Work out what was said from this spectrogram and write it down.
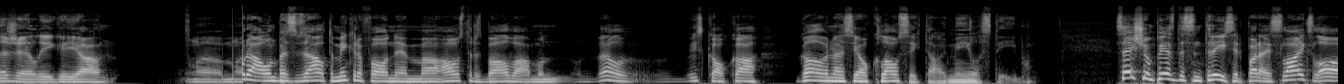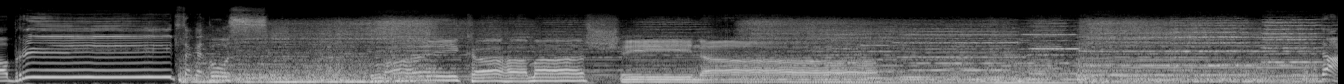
nežēlīgajā uh, mūrā un bez zelta mikrofoniem, uh, austras balvām un, un vēl viskaut kā. Galvenais jau klausītāju mīlestību. 6,53 ir pareizais laiks. Labrīt! Tagad būs Laika mašīnā. Tā.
